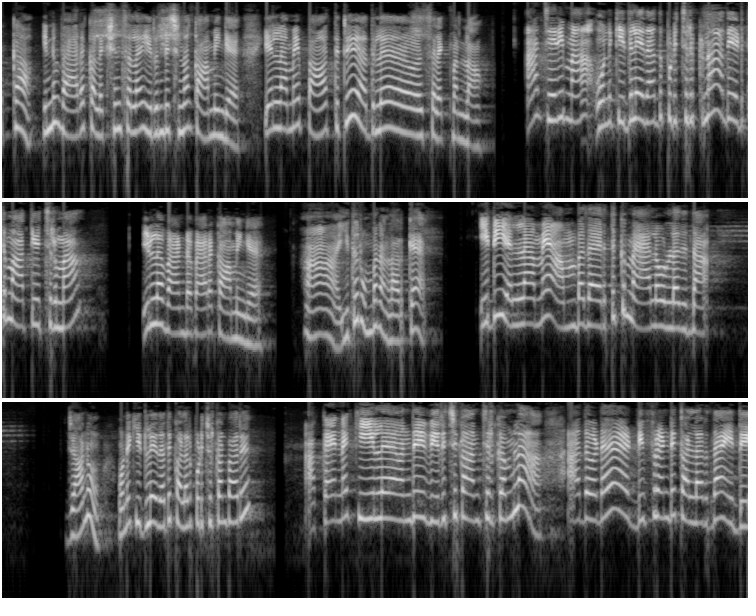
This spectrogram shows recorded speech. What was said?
அக்கா இன்னும் வேற கலெக்ஷன்ஸ் எல்லாம் இருந்துச்சுன்னா காமிங்க. எல்லாமே பார்த்துட்டு அதில் செலக்ட் பண்ணலாம். ஆ சரிம்மா. உனக்கு இதில் ஏதாவது பிடிச்சிருக்குன்னா அதை எடுத்து மாற்றி வச்சிருமா இல்லை வேண்டாம். வேற காமிங்க. ஆ இது ரொம்ப நல்லா இருக்கே. இது எல்லாமே ஐம்பதாயிரத்துக்கு மேலே உள்ளது தான் ஜானு உனக்கு இதில் ஏதாவது கலர் பிடிச்சிருக்கான்னு பாரு. அக்கா என்ன கீழே வந்து விரிச்சு காமிச்சிருக்கோம்ல? அதோட டிஃப்ரெண்ட் கலர் தான் இது.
